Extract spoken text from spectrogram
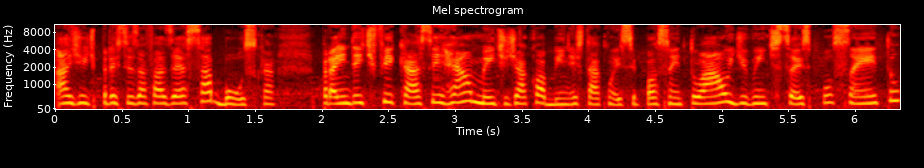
a gente precisa fazer essa busca para identificar se realmente Jacobina está com esse percentual de 26%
